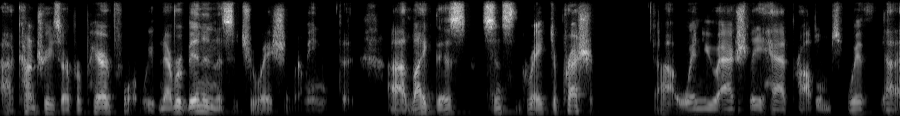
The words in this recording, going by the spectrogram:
uh, countries are prepared for. We've never been in a situation, I mean, uh, like this since the Great Depression, uh, when you actually had problems with uh,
